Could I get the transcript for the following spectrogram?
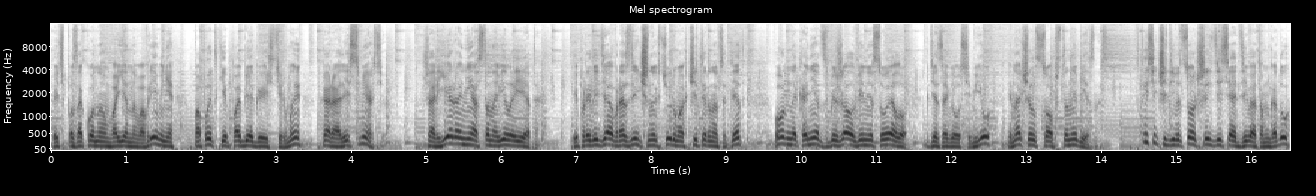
ведь по законам военного времени попытки побега из тюрьмы карались смертью. Шарьера не остановила и это. И проведя в различных тюрьмах 14 лет, он, наконец, сбежал в Венесуэлу, где завел семью и начал собственный бизнес. В 1969 году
